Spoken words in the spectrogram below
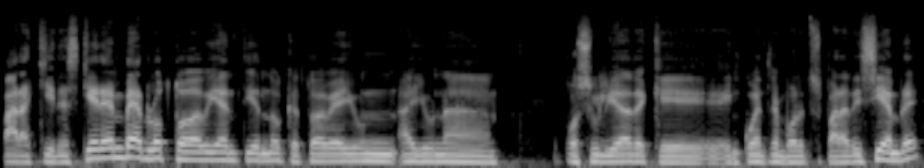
Para quienes quieren verlo, todavía entiendo que todavía hay, un, hay una posibilidad de que encuentren boletos para diciembre.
